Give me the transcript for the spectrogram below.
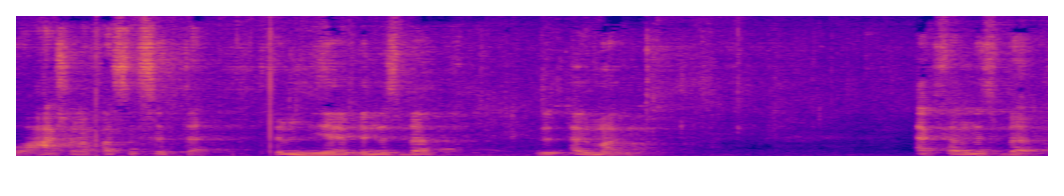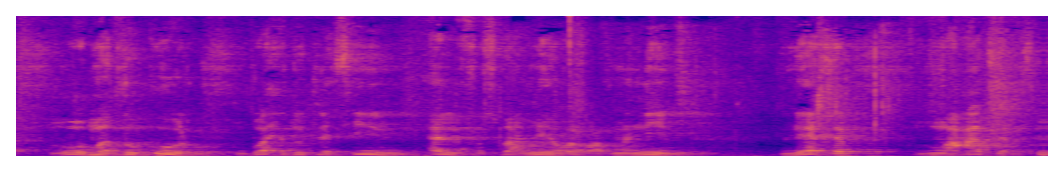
و10.6% بالنسبة لألمانيا. أكثر نسبة هو الذكور ب 31784 ناخب معدل 68%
